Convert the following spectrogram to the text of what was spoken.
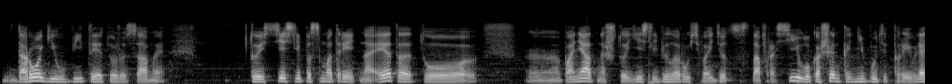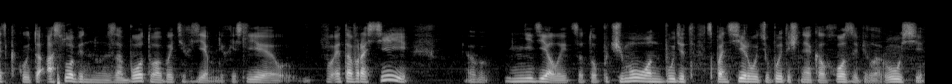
Дороги убитые то же самое. То есть если посмотреть на это, то понятно, что если Беларусь войдет в состав России, Лукашенко не будет проявлять какую-то особенную заботу об этих землях. Если это в России, Э, не делается, то почему он будет спонсировать убыточные колхозы Беларуси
